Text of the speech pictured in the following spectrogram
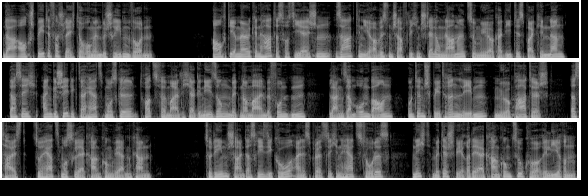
da auch späte Verschlechterungen beschrieben wurden. Auch die American Heart Association sagt in ihrer wissenschaftlichen Stellungnahme zu Myokarditis bei Kindern, dass sich ein geschädigter Herzmuskel trotz vermeintlicher Genesung mit normalen Befunden langsam umbauen und im späteren Leben myopathisch, das heißt zu Herzmuskelerkrankung werden kann. Zudem scheint das Risiko eines plötzlichen Herztodes nicht mit der Schwere der Erkrankung zu korrelieren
